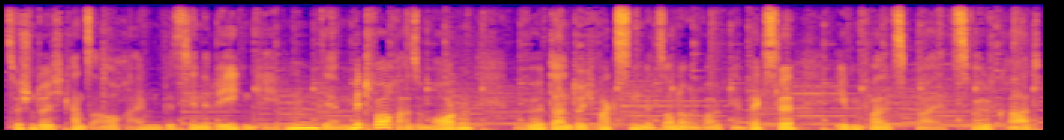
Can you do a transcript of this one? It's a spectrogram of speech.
Zwischendurch kann es auch ein bisschen Regen geben. Der Mittwoch, also morgen, wird dann durchwachsen mit Sonne und Wolken im Wechsel. Ebenfalls bei 12 Grad.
